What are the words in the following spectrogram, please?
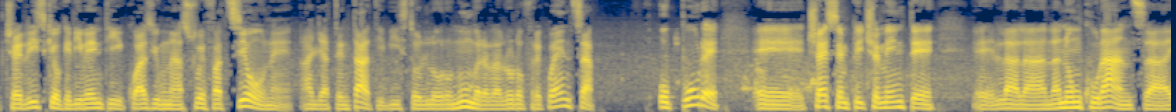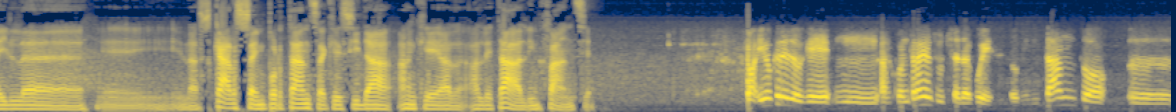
c'è il rischio che diventi quasi una suefazione agli attentati, visto il loro numero e la loro frequenza, oppure eh, c'è semplicemente eh, la, la, la, noncuranza, il, eh, la scarsa importanza che si dà anche all'età, all'infanzia? No, io credo che mh, al contrario succeda questo, intanto eh,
